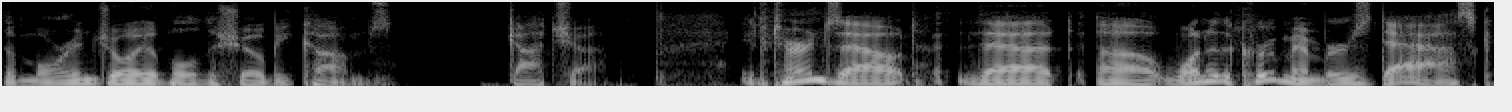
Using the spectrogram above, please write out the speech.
the more enjoyable the show becomes. Gotcha. It turns out that uh, one of the crew members, Dask,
